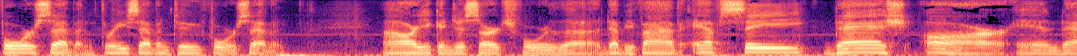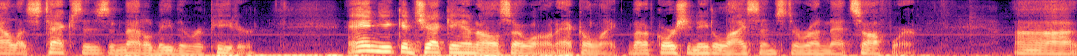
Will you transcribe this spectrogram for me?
47 37247. Uh, or you can just search for the W5FC R in Dallas, Texas, and that'll be the repeater. And you can check in also on Echolink, but of course, you need a license to run that software. Uh,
